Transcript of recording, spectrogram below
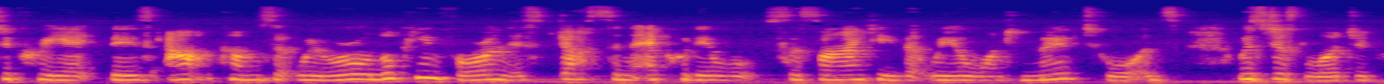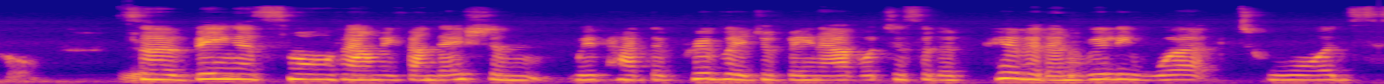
to create these outcomes that we were all looking for and this just and equitable society that we all want to move towards was just logical. Yeah. So, being a small family foundation, we've had the privilege of being able to sort of pivot and really work towards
